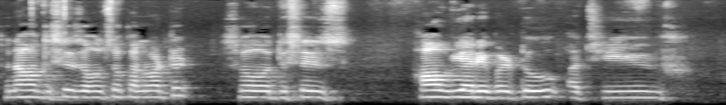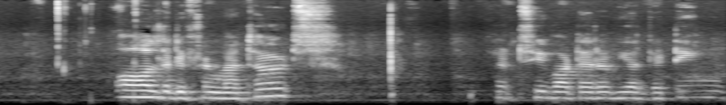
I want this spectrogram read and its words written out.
So now this is also converted. So this is how we are able to achieve all the different methods let's see what error we are getting.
